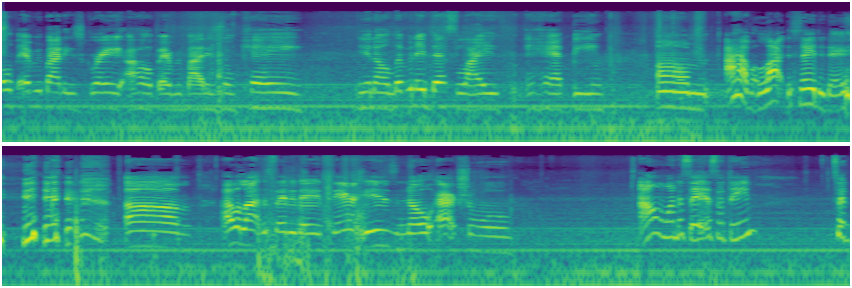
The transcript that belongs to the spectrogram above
hope everybody's great. I hope everybody's okay you know, living their best life and happy. Um, I have a lot to say today. um, I have a lot to say today. There is no actual I don't want to say it's a theme to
